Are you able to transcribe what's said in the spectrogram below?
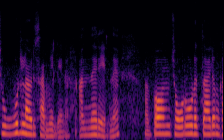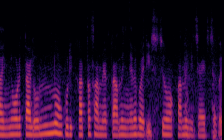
ചൂടുള്ള ഒരു സമയമില്ലേനാ? അന്നേരമായിരുന്നേ അപ്പം ചോറ് കൊടുത്താലും കഞ്ഞി കൊടുത്താലും ഒന്നും കുടിക്കാത്ത സമയത്താണ് ഇങ്ങനെ പരീക്ഷിച്ച് നോക്കാമെന്ന് വിചാരിച്ചത്.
